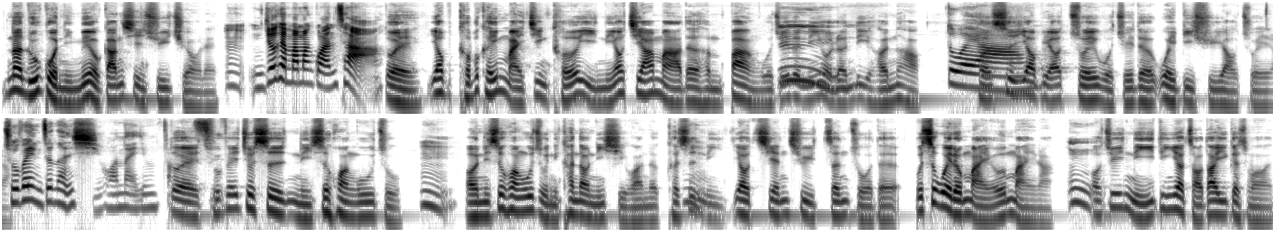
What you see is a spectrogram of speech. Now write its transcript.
那如果你没有刚性需求嘞？嗯，你就可以慢慢观察。对，要可不可以买进？可以，你要加码的很棒。我觉得你有能力很好。嗯对啊，可是要不要追？我觉得未必需要追了。除非你真的很喜欢那一间房。对，除非就是你是换屋主，嗯，哦，你是换屋主，你看到你喜欢的，可是你要先去斟酌的，不是为了买而买啦，嗯，哦，就是你一定要找到一个什么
